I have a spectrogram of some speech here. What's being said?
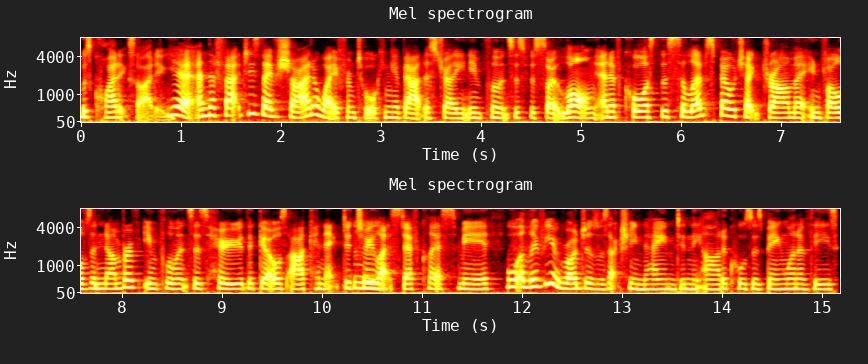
was quite exciting. Yeah, and the fact is they've shied away from talking about Australian influencers for so long. And of course, the celeb spell check drama involves a number of influencers who the girls are connected to, mm. like Steph Claire Smith. Well, Olivia Rogers was actually named in the articles as being one of these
